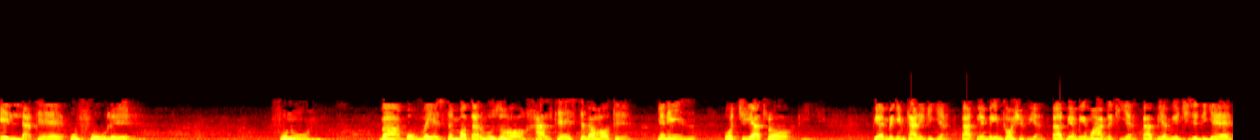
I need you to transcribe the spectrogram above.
علت افول فنون و قوه استنباط در حوزه ها خلط اصطلاحاته یعنی حجیت رو بیایم بگیم طریقیت بعد بیایم بگیم کاشفیت بعد بیایم بگیم محرکیت بعد بیایم بگیم چیز دیگه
